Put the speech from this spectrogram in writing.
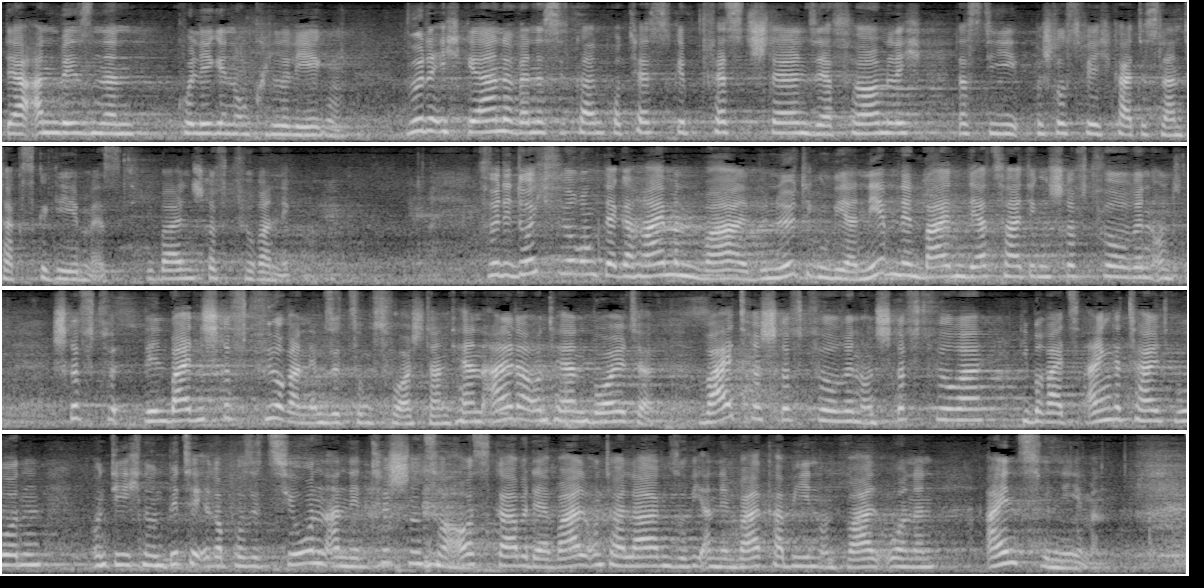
der anwesenden Kolleginnen und Kollegen würde ich gerne, wenn es keinen Protest gibt, feststellen, sehr förmlich, dass die Beschlussfähigkeit des Landtags gegeben ist. Die beiden Schriftführer nicken. Für die Durchführung der geheimen Wahl benötigen wir neben den beiden derzeitigen Schriftführerinnen und Schrift, den beiden Schriftführern im Sitzungsvorstand, Herrn Alder und Herrn Bolte, weitere Schriftführerinnen und Schriftführer, die bereits eingeteilt wurden und die ich nun bitte, ihre Positionen an den Tischen zur Ausgabe der Wahlunterlagen sowie an den Wahlkabinen und Wahlurnen einzunehmen.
